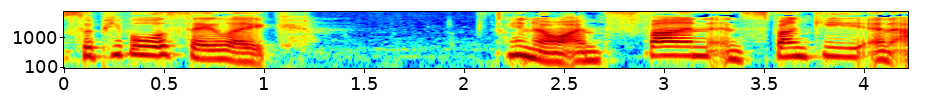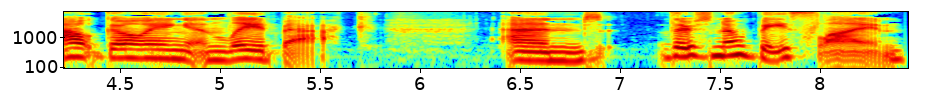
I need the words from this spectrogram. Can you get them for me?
So people will say like, you know, I'm fun and spunky and outgoing and laid back. And there's no baseline.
